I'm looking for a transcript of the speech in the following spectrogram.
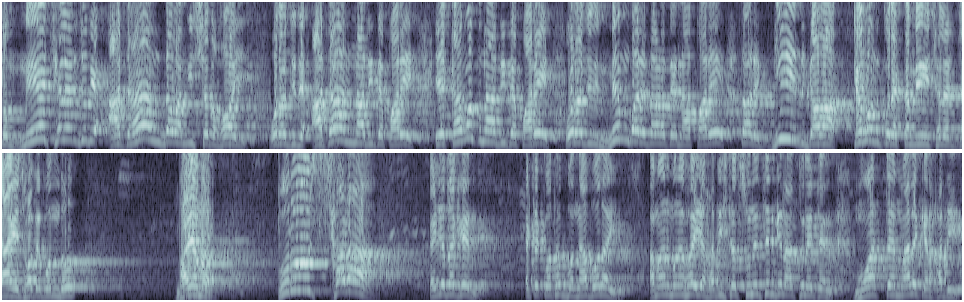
তো মেয়ে ছেলের যদি আজান দেওয়া নিষেধ হয়, ওরা যদি আজান না দিতে পারে, একামত না দিতে পারে, ওরা যদি মেম্বারে দাঁড়াতে না পারে, তাহলে গীত গাওয়া কেমন করে একটা মেয়ে ছেলের জায়েজ হবে বন্ধু? ভাই আমার, পুরুষ ছাড়া, এই যে দেখেন, একটা কথা না বলাই, আমার মনে হয় হাদিসটা শুনেছেন কি না শুনেছেন? মোয়াত্তে মালিকের হাদিস।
